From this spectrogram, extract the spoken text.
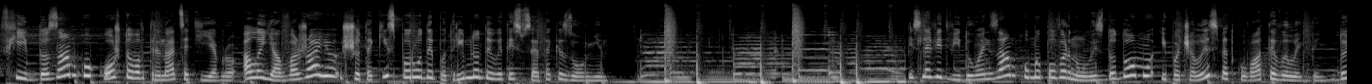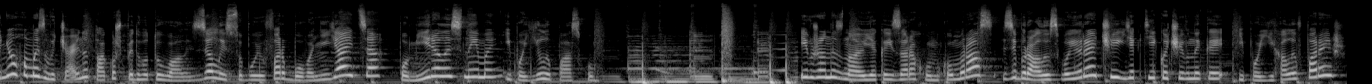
Вхід до замку коштував 13 євро, але я вважаю, що такі споруди потрібно дивитись все-таки зовні. Після відвідувань замку ми повернулись додому і почали святкувати Великдень. До нього ми, звичайно, також підготувались. Взяли з собою фарбовані яйця, помірялись ними і поїли паску. І вже не знаю, який за рахунком раз зібрали свої речі, як ті кочівники, і поїхали в Париж.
